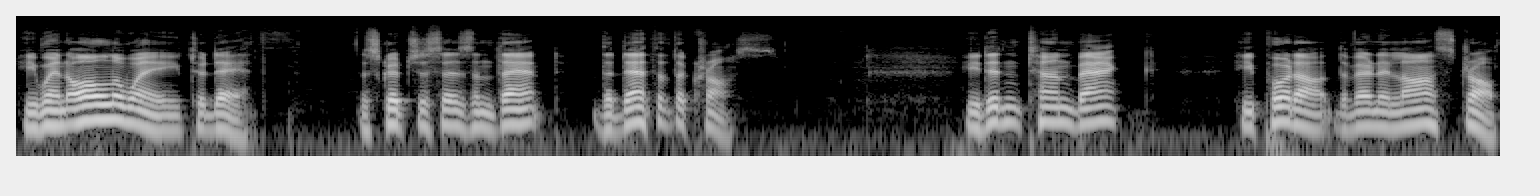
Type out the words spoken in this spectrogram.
He went all the way to death. The scripture says, and that, the death of the cross. He didn't turn back. He poured out the very last drop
